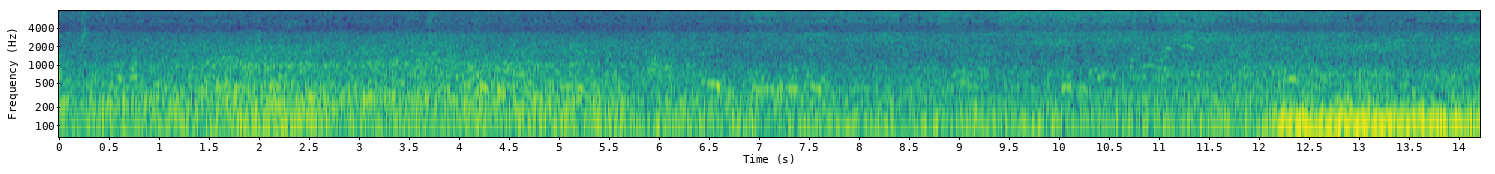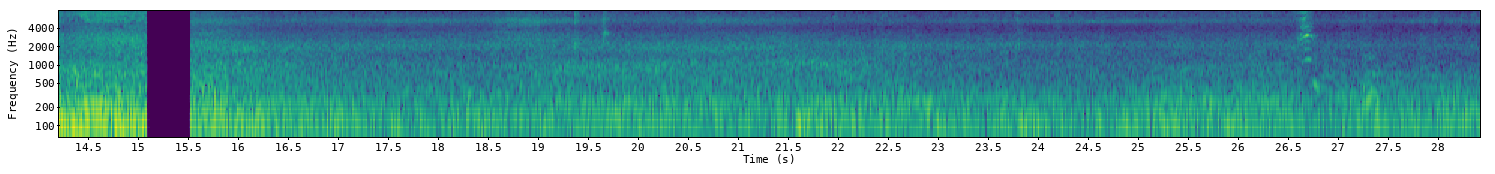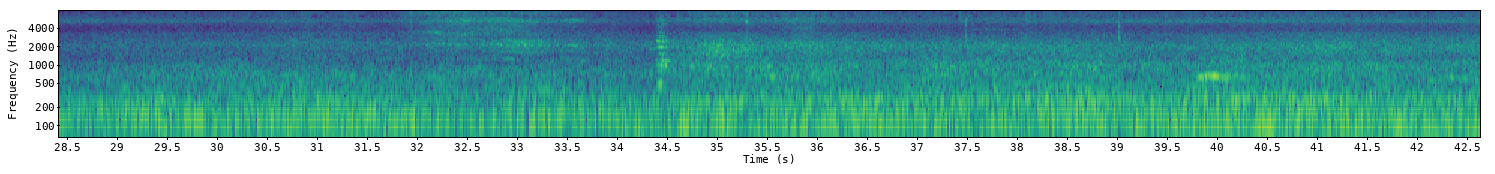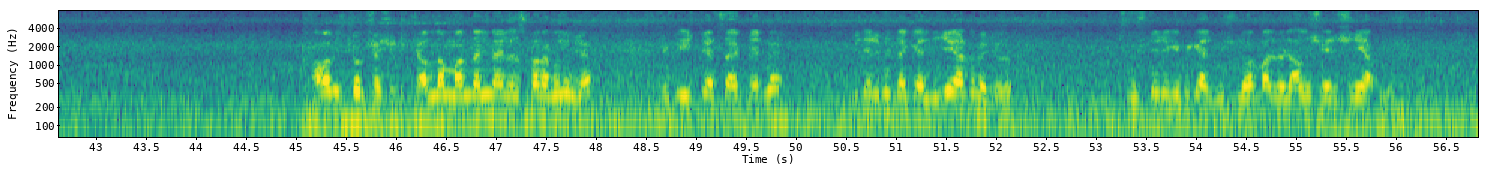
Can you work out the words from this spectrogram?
있습니다. Ama biz çok şaşırdık. Yandan mandalina ile ıspanak olunca çünkü ihtiyaç sahiplerine biz elimizden geldiğince yardım ediyoruz. Müşteri gibi gelmiş, normal böyle alışverişini yapmış.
